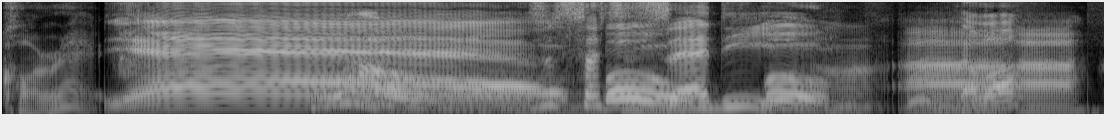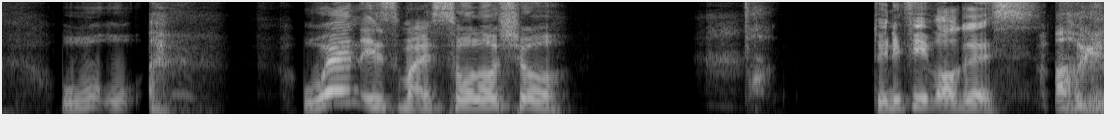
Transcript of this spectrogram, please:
Correct. Yeah. Wow. This is such Boom. zaddy. Boom. Uh, Tama? uh, w- w- when is my solo show? 25th August. Okay,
